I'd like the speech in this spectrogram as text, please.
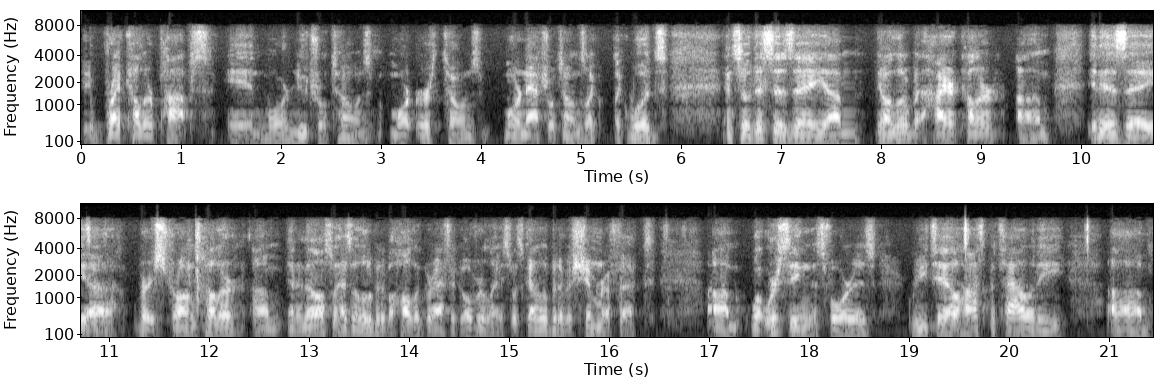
you know, bright color pops in more neutral tones, more earth tones, more natural tones like like woods. And so this is a um, you know a little bit higher color. Um, it is a uh, very strong color, um, and it also has a little bit of a holographic overlay, so it's got a little bit of a shimmer effect. Um, what we're seeing this for is retail, hospitality. Um,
